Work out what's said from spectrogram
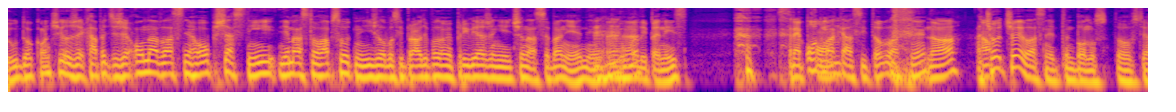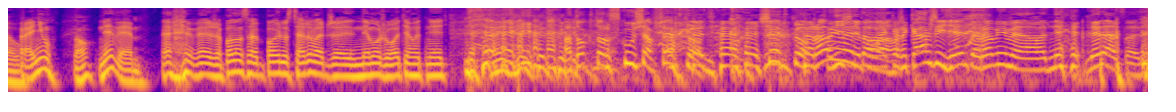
ju dokončil, že chápete, že ona vlastne ho obšťastní, nemá z toho absolútne nič, lebo si pravdepodobne priviaže niečo na seba, nie, nie, umelý penis. Strep Odmaká si to vlastne. No, A čo, čo je vlastne ten bonus toho vzťahu? pre ňu? No. Neviem. Vieš, a potom sa pôjdu sťažovať, že nemôžu otehotneť. A doktor skúša všetko. všetko. robíme to, akože každý deň to robíme, ale ne, nedá sa. Ne?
